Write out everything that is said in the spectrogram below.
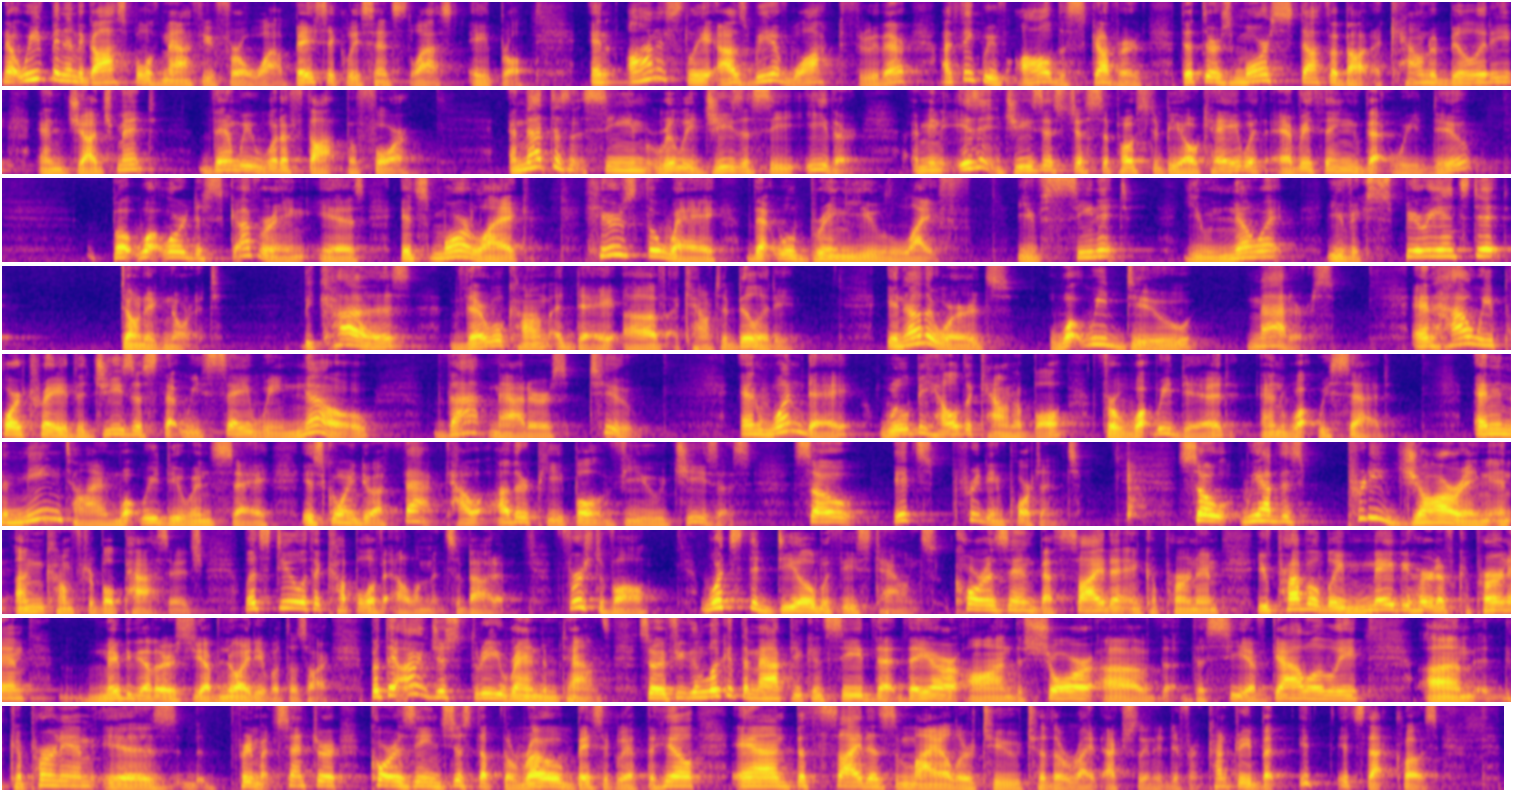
Now, we've been in the Gospel of Matthew for a while, basically since last April. And honestly, as we have walked through there, I think we've all discovered that there's more stuff about accountability and judgment than we would have thought before. And that doesn't seem really Jesus y either. I mean, isn't Jesus just supposed to be okay with everything that we do? But what we're discovering is it's more like here's the way that will bring you life. You've seen it, you know it, you've experienced it. Don't ignore it because there will come a day of accountability. In other words, what we do matters. And how we portray the Jesus that we say we know, that matters too. And one day, we'll be held accountable for what we did and what we said. And in the meantime, what we do and say is going to affect how other people view Jesus. So it's pretty important. So we have this pretty jarring and uncomfortable passage. Let's deal with a couple of elements about it. First of all, What's the deal with these towns? Chorazin, Bethsaida, and Capernaum. You've probably maybe heard of Capernaum, maybe the others, you have no idea what those are. But they aren't just three random towns. So if you can look at the map, you can see that they are on the shore of the, Sea of Galilee. Um, Capernaum is pretty much center. Chorazin's just up the road, basically up the hill. And Bethsaida's a mile or two to the right, actually in a different country, but it, it's that close.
